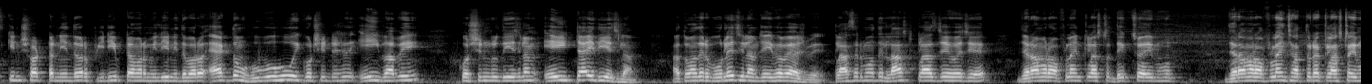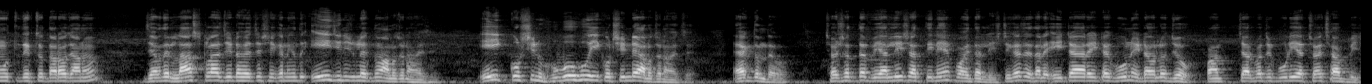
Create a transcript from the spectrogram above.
স্ক্রিনশটটা নিয়ে নিতে পারো পিডিএফটা আমার মিলিয়ে নিতে পারো, একদম হুবহু এই কোশ্চিনটা এসেছে। এইভাবেই কোশ্চেনগুলো দিয়েছিলাম, এইটাই দিয়েছিলাম। আর তোমাদের বলেছিলাম যে এইভাবে আসবে। ক্লাসের মধ্যে লাস্ট ক্লাস যে হয়েছে, যারা আমার অফলাইন ক্লাসটা দেখছ এই মুহূর্তে, যারা আমার অফলাইন ছাত্ররা ক্লাসটা এই মুহূর্তে দেখছ, তারাও জানো যে আমাদের লাস্ট ক্লাস যেটা হয়েছে, সেখানে কিন্তু এই জিনিসগুলো একদম আলোচনা হয়েছে। এই কোশ্চিন হুবহু এই কোশ্চিনটাই আলোচনা হয়েছে। একদম দেখো, ছয় সাতটা বিয়াল্লিশ আর তিনে পঁয়তাল্লিশ, ঠিক আছে? তাহলে এইটা আর এইটা গুণ, এটা হলো যোগ। পাঁচ, চার পাঁচে কুড়ি আর ছয় ছাব্বিশ।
